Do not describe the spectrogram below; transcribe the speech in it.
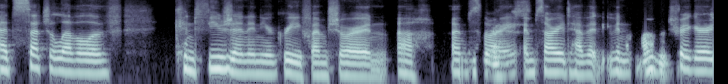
at such a level of confusion in your grief i'm sure and uh, I'm sorry. Yes. I'm sorry to have it even trigger.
